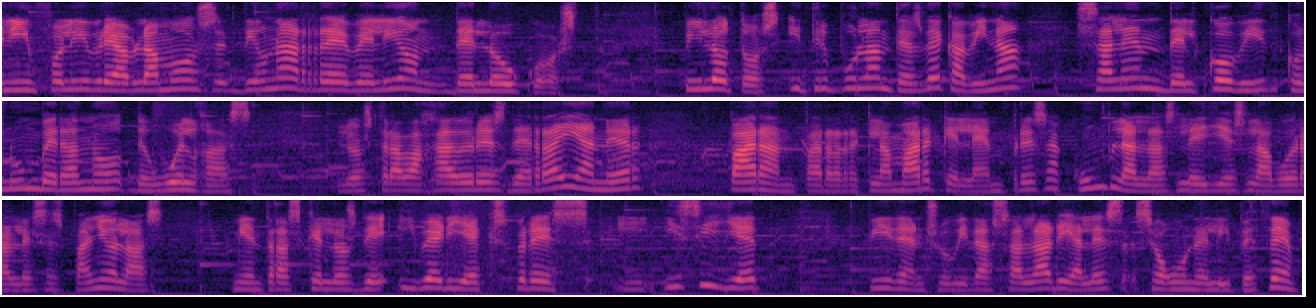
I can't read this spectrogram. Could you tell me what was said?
En Infolibre hablamos de una rebelión de low cost. Pilotos y tripulantes de cabina salen del COVID con un verano de huelgas. Los trabajadores de Ryanair paran para reclamar que la empresa cumpla las leyes laborales españolas, mientras que los de Iberia Express y EasyJet piden subidas salariales según el IPC.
